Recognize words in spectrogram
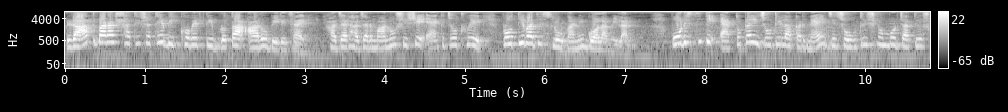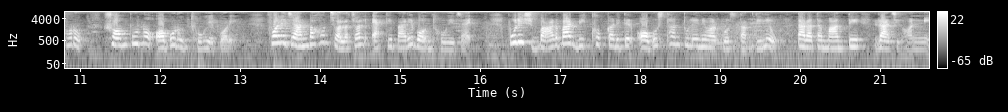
রাত বাড়ার সাথে সাথে বিক্ষোভের তীব্রতা আরও বেড়ে যায়। হাজার হাজার মানুষ এসে একজোট হয়ে প্রতিবাদী স্লোগানে গলা মেলান। পরিস্থিতি এতটাই জটিল আকার নেয় যে চৌত্রিশ নম্বর জাতীয় সড়ক সম্পূর্ণ অবরুদ্ধ হয়ে পড়ে। ফলে যানবাহন চলাচল একেবারে বন্ধ হয়ে যায়। পুলিশ বারবার বিক্ষোভকারীদের অবস্থান তুলে নেওয়ার প্রস্তাব দিলেও তারা তা মানতে রাজি হননি।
